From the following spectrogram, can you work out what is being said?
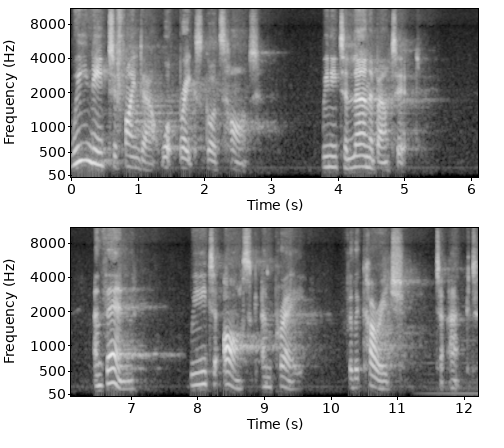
We need to find out what breaks God's heart. We need to learn about it. And then we need to ask and pray for the courage to act.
